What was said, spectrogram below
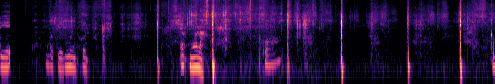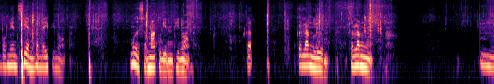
เดีบ่ถึงมือคนจักหัวล่ะสองก็บ่แม่นเสียนบันไดพี่น้องมือสมัครเรียนพี่น้องก็กำลังเริ่มกำลัง อืม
